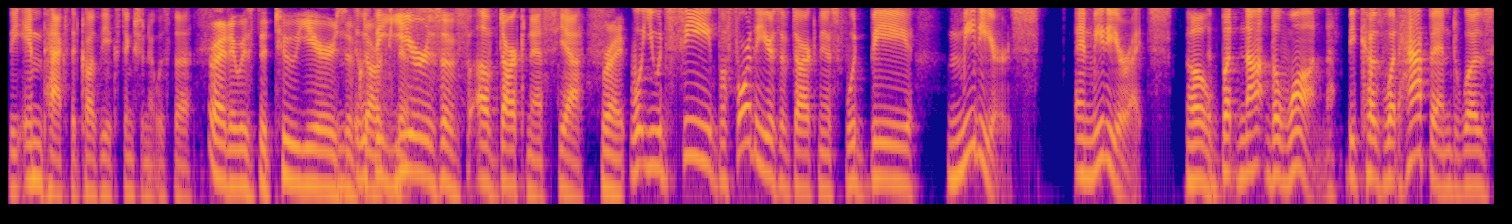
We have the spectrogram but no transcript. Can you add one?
the impact that caused the extinction. It was the Right. It was the two years of it was darkness. the years of of darkness. Yeah Right. what you would see before the years of darkness would be meteors and meteorites Oh. but not the one because what happened was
